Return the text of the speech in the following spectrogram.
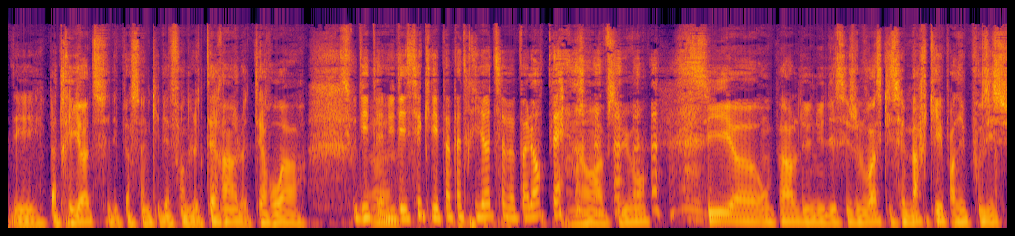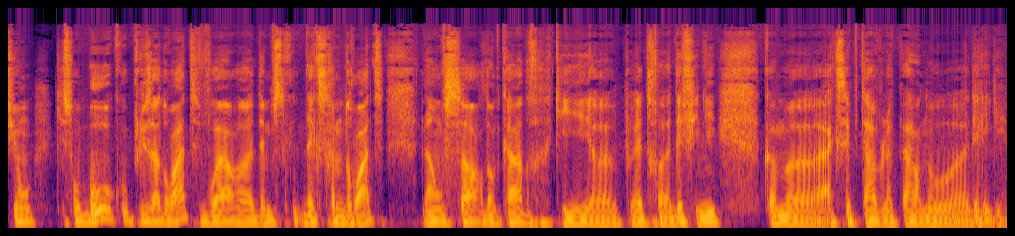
des patriotes, c'est des personnes qui défendent le terrain, le terroir. Si vous dites à Euh. l'UDC qu'il n'est pas patriote, ça va pas leur plaire. Non, absolument. si euh, on parle d'une UDC genevoise qui s'est marquée par des positions qui sont beaucoup plus à droite, voire d'extrême droite, là on sort d'un cadre qui euh, peut être défini comme euh, acceptable par nos euh, délégués.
